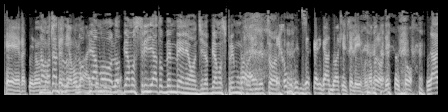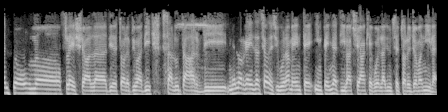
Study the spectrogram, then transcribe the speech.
eh, perché non, no, non ma tanto lo, lo, abbiamo, lo, abbiamo, strigliato ben bene oggi, lo abbiamo spremuto no, il direttore. E comunque ti sta scaricando anche il telefono, però detto ciò lancio un uh, flash al direttore prima di salutarvi. Nell'organizzazione sicuramente impegnativa c'è anche quella di un settore giovanile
